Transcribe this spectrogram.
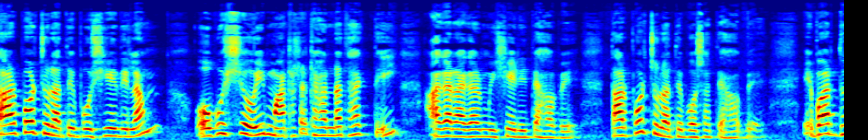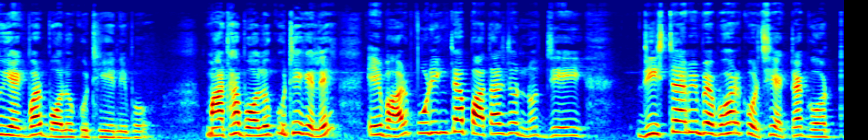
তারপর চুলাতে বসিয়ে দিলাম। অবশ্যই মাথাটা ঠান্ডা থাকতেই আগার আগার মিশিয়ে নিতে হবে। তারপর চুলাতে বসাতে হবে। এবার দুই একবার বলক উঠিয়ে নিব। মাথা বলক উঠে গেলে এবার পুডিংটা পাতার জন্য যেই ডিশটা আমি ব্যবহার করছি, একটা গর্ত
